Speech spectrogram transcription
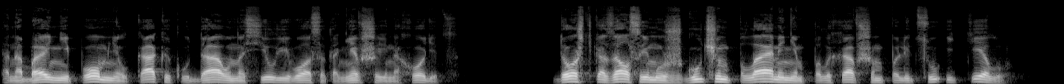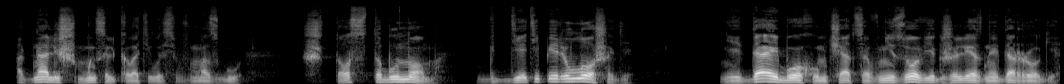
Танабай не помнил, как и куда уносил его осатаневший находец. Дождь казался ему жгучим пламенем, полыхавшим по лицу и телу. Одна лишь мысль колотилась в мозгу. Что с табуном? Где теперь лошади? Не дай бог умчаться в низовье к железной дороге.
